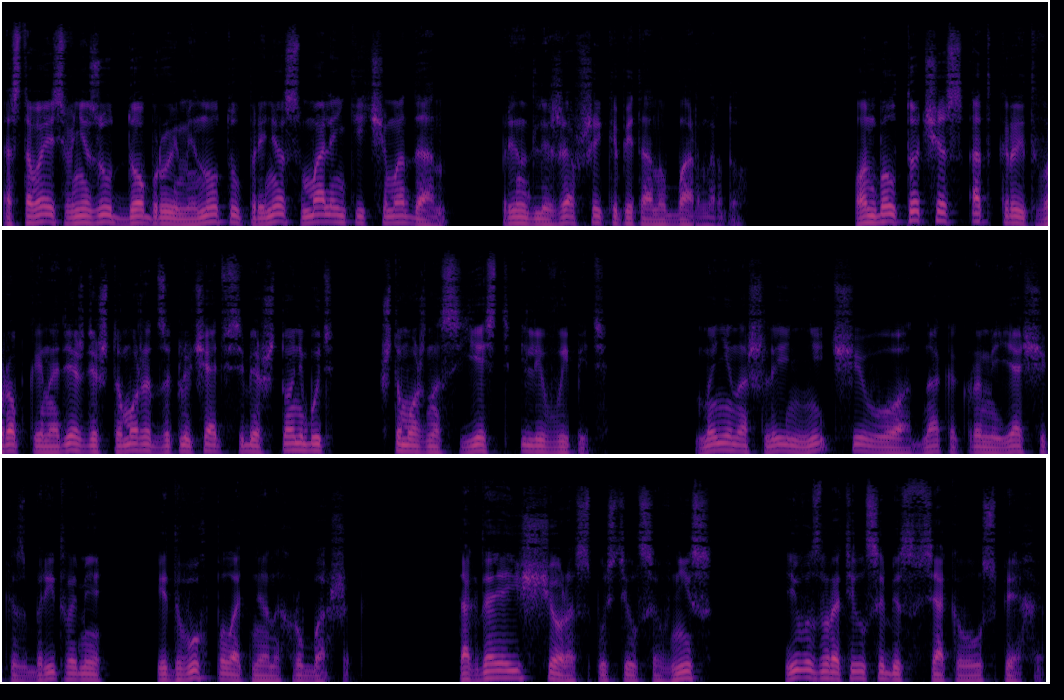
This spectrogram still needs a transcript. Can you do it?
оставаясь внизу добрую минуту, принес маленький чемодан, принадлежавший капитану Барнарду. Он был тотчас открыт в робкой надежде, что может заключать в себе что-нибудь, что можно съесть или выпить. Мы не нашли ничего, однако, кроме ящика с бритвами и двух полотняных рубашек. Тогда я еще раз спустился вниз и возвратился без всякого успеха.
